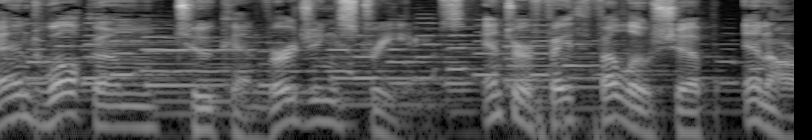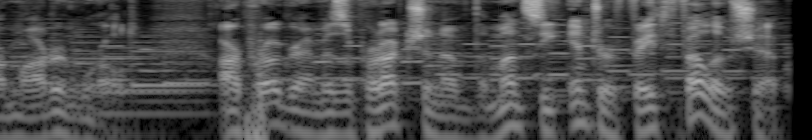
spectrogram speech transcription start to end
and welcome to Converging Streams, Interfaith Fellowship in Our Modern World. Our program is a production of the Muncie Interfaith Fellowship.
